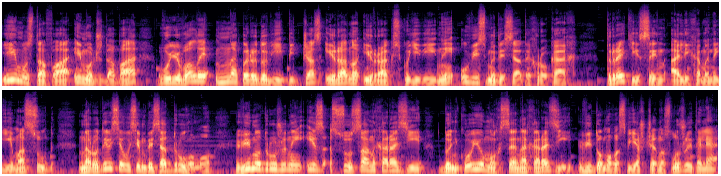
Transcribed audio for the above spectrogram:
І Мустафа і Модждаба воювали на передовій під час Ірано-Іракської війни у 80-х роках. Третій син Алі Хаменеї Масуд народився у 72-му. Він одружений із Сусан Харазі, донькою Мохсена Харазі, відомого священнослужителя,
